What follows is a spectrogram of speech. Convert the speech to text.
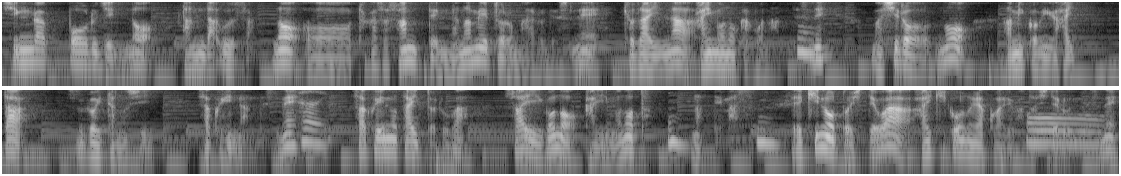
シンガポール人のタンダウーさんのお高さ3.7メートルもあるですね巨大な買い物かごなんですね。まあ、白の編み込みが入ったすごい楽しい作品なんですね。はい。作品のタイトルは「最後の買い物」とうん。なっています。うん。で機能としては排気口の役割を果たしてるんですね。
